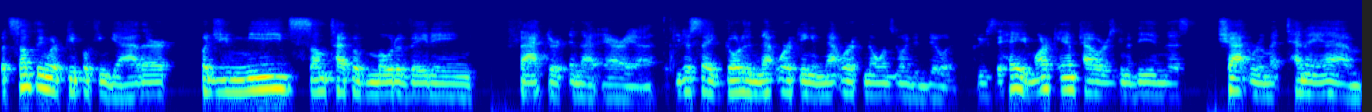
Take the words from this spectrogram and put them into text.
but something where people can gather. But you need some type of motivating factor in that area. If you just say go to the networking and network, no one's going to do it. If you say, hey, Mark Amtower is going to be in this chat room at 10 a.m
